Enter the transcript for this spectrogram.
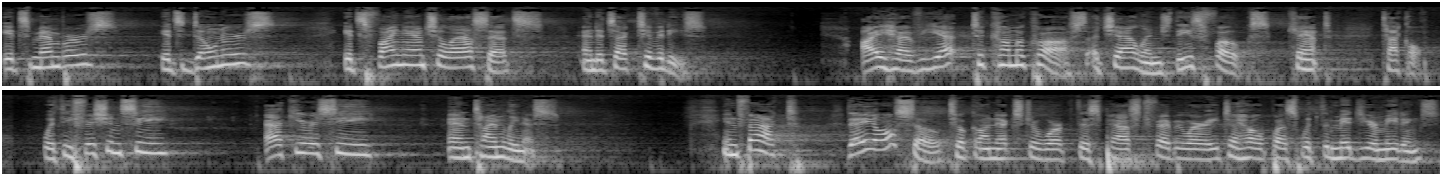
its members, its donors, its financial assets, and its activities. I have yet to come across a challenge these folks can't tackle with efficiency, accuracy, and timeliness. In fact, They also took on extra work this past February to help us with the mid year meetings.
